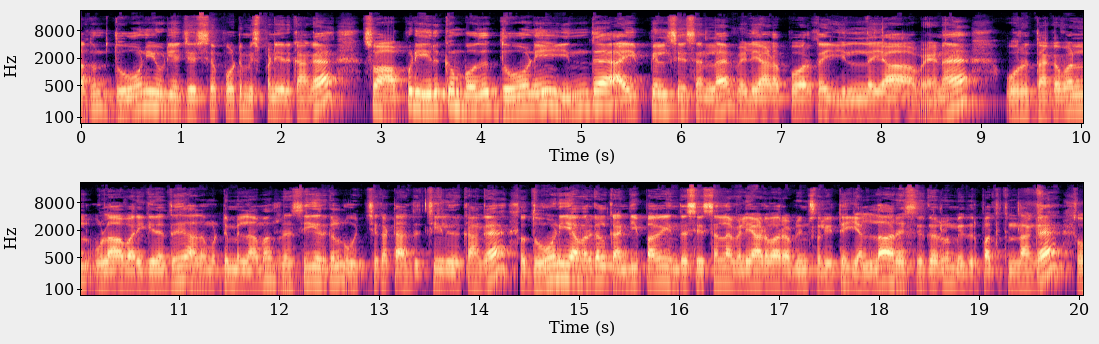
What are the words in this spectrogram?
அதுவும் தோனியுடைய ஜெர்சியை போட்டு மிஸ் பண்ணியிருக்காங்க. ஸோ அப்படி இருக்கும்போது தோனி இந்த ஐபிஎல் சீசனில் விளையாட போகிறத இல்லையா என ஒரு தகவல் உலா வருகிறது. அது மட்டும் இல்லாமல் ரசிகர்கள் உச்சக்கட்ட அதிர்ச்சியில் இருக்காங்க. ஸோ தோனி தோனி அவர்கள் கண்டிப்பாக இந்த சீசனில் விளையாடுவார் அப்படின்னு சொல்லிட்டு எல்லா ரசிகர்களும் எதிர்பார்த்துட்டு இருந்தாங்க. ஸோ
